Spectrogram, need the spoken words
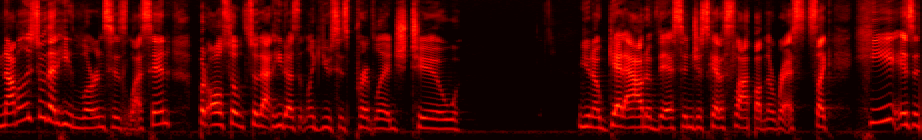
not only so that he learns his lesson, but also so that he doesn't like use his privilege to, you know, get out of this and just get a slap on the wrists. Like he is a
